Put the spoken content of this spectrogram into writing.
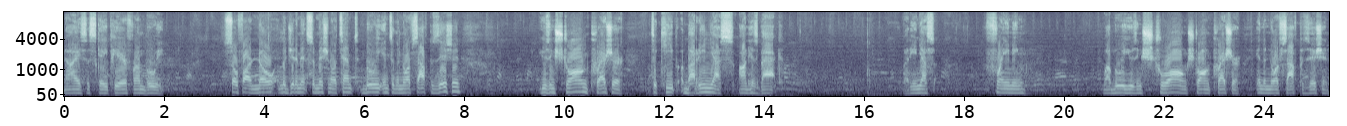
Nice escape here from Bouie. So far, no legitimate submissional attempt. Bouie into the north-south position. Using strong pressure to keep Ballinas on his back. Ballinas framing while Bouie using strong, strong pressure in the north-south position.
